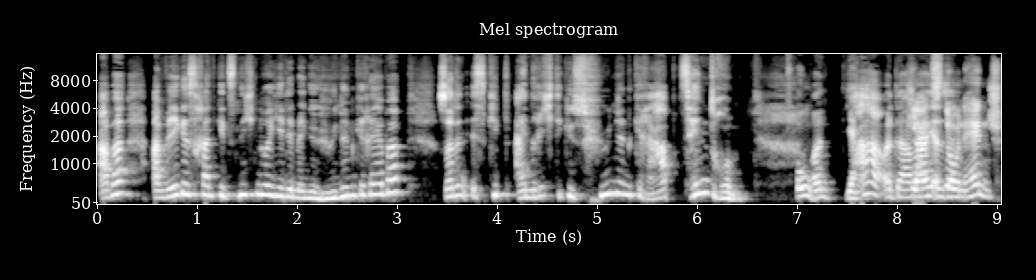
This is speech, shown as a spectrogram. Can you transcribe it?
Aber am Wegesrand gibt's nicht nur jede Menge Hühnengräber, sondern es gibt ein richtiges Hühnengrabzentrum. Oh. Und ja, und da war ich also, Stonehenge.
